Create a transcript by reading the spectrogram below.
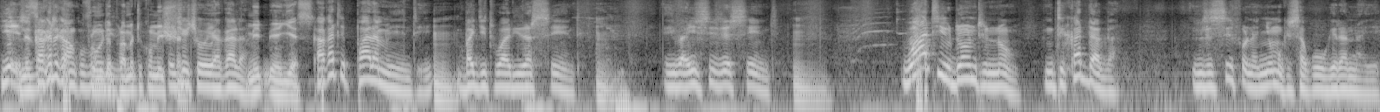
Yes kakati parliamentary kankubuulire commission. Ekyo kyoyagala. Yes. Kakati palamenti bagitwalira sente ebayisize sente what you don't know nti kadaga nze sifuna nnyo mukisa kwogera naye.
